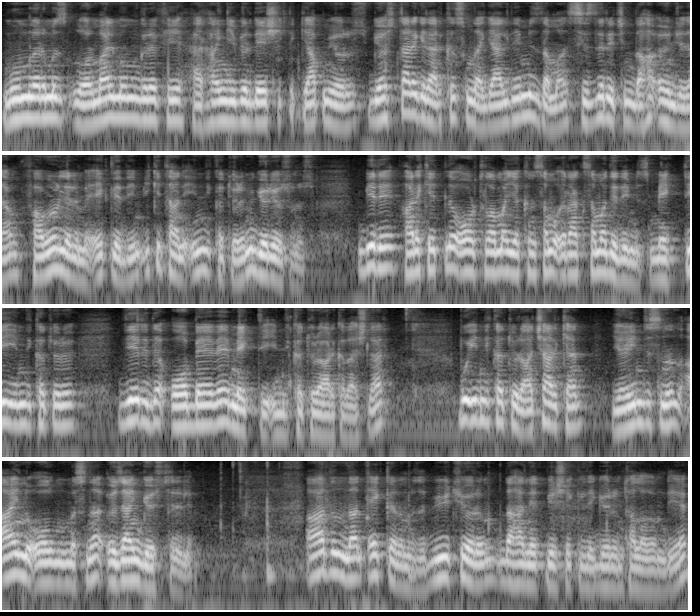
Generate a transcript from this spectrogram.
Mumlarımız normal mum grafiği herhangi bir değişiklik yapmıyoruz. Göstergeler kısmına geldiğimiz zaman sizler için daha önceden favorilerime eklediğim iki tane indikatörümü görüyorsunuz. Biri hareketli ortalama yakınsama iraksama dediğimiz MACD indikatörü. Diğeri de OBV MACD indikatörü arkadaşlar. Bu indikatörü açarken yayıncısının aynı olmasına özen gösterelim. Ardından ekranımızı büyütüyorum daha net bir şekilde görüntü alalım diye.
